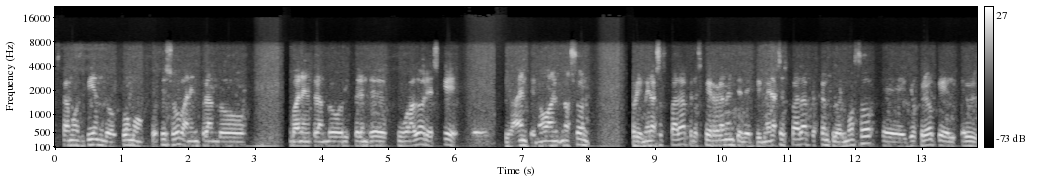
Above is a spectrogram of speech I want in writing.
estamos viendo cómo, pues eso, van entrando van entrando diferentes jugadores que, efectivamente, no, no son primeras espadas, pero es que realmente de primeras espadas, por ejemplo, Hermoso, eh, yo creo que el,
